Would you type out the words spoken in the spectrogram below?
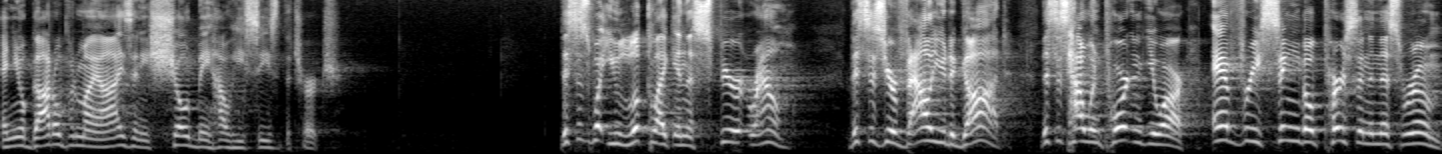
And you know, God opened my eyes and He showed me how He sees the church. This is what you look like in the spirit realm. This is your value to God. This is how important you are. Every single person in this room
